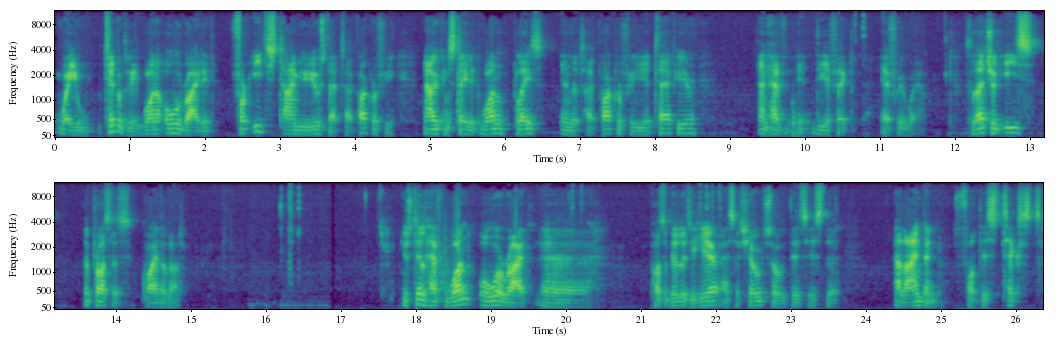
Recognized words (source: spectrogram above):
where you typically want to override it for each time you use that typography. Now you can state it one place in the typography tab here and have the effect everywhere. So that should ease the process quite a lot. You still have one override uh, possibility here as I showed. So this is the alignment for this text.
